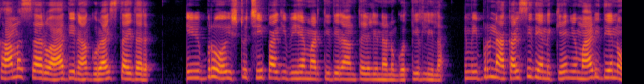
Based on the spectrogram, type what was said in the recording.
ಕಾಮತ್ ಸಾರು ಆ ದಿನ ಗುರಾಯಿಸ್ತಾ ಇದ್ದಾರೆ. ನೀವಿಬ್ಬರು ಇಷ್ಟು ಚೀಪಾಗಿ ಬಿಹೇವ್ ಮಾಡ್ತಿದ್ದೀರಾ ಅಂತ ಹೇಳಿ ನನಗೆ ಗೊತ್ತಿರಲಿಲ್ಲ. ನಿಮ್ಮಿಬ್ಬರನ್ನ ಕಳಿಸಿದೇನಕ್ಕೆ ನೀವು ಮಾಡಿದ್ದೇನು?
